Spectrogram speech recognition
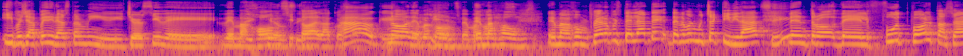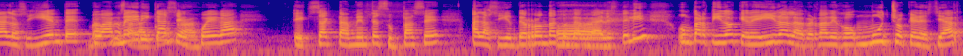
Y pues ya pediré hasta mi jersey de, de Mahomes y toda la cosa. Ah, ok, No, de Mahomes, de De Mahomes. Mahomes. De Mahomes. Pero pues te late, tenemos mucha actividad Sí. dentro del fútbol. Pasar a lo siguiente. Tu América se juega exactamente su pase a la siguiente ronda contra Ay. Real Estelí. Un partido que de ida, la verdad, dejó mucho que desear,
